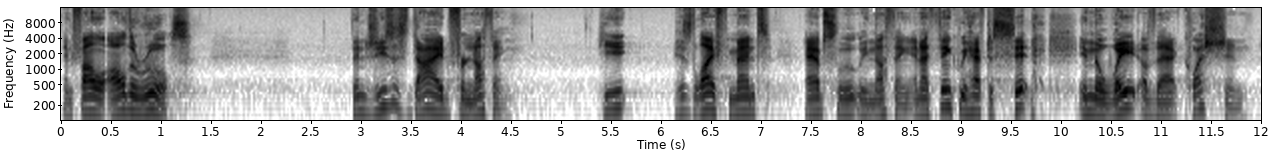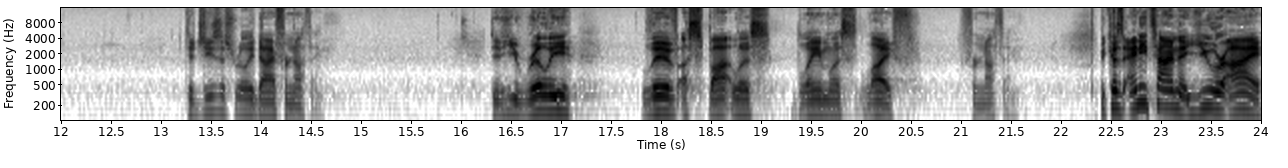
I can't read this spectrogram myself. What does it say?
and follow all the rules, then Jesus died for nothing. He, his life meant absolutely nothing. And I think we have to sit in the weight of that question Did Jesus really die for nothing? Did he really live a spotless, blameless life for nothing? Because anytime that you or I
